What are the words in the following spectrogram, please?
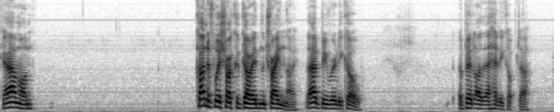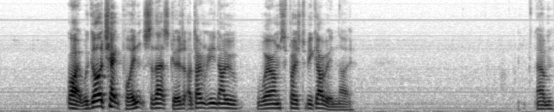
Come on. Kind of wish I could go in the train though. That'd be really cool. A bit like the helicopter. Right, we got a checkpoint, so that's good. I don't really know where I'm supposed to be going though. Um,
